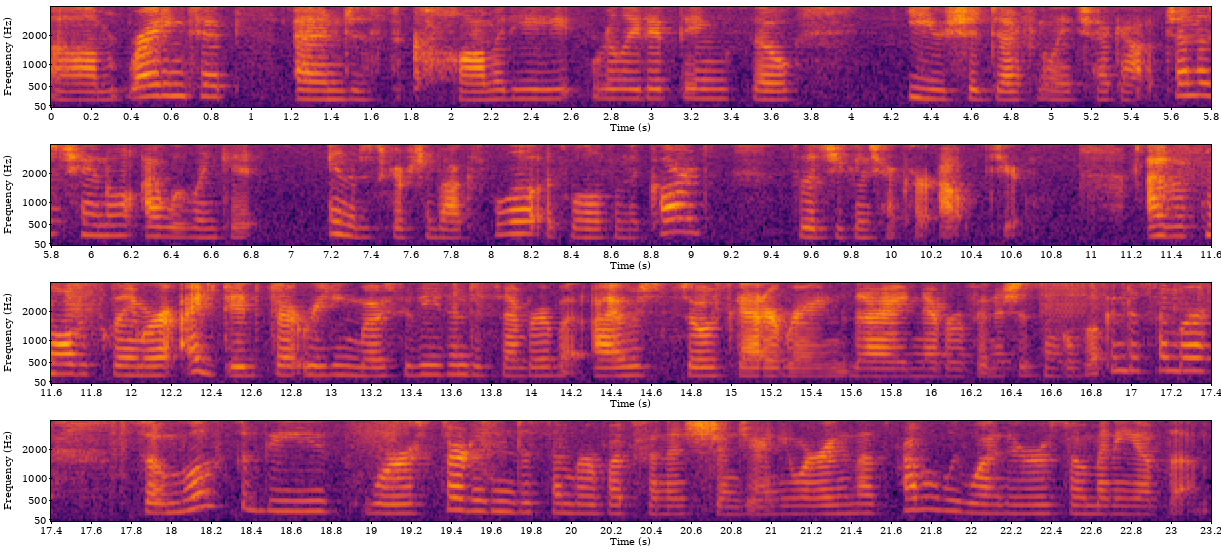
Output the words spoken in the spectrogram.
um, writing tips and just comedy related things so you should definitely check out Jenna's channel. I will link it in the description box below as well as in the cards so that you can check her out too. As a small disclaimer, I did start reading most of these in December, but I was so scatterbrained that I never finished a single book in December. So most of these were started in December but finished in January, and that's probably why there are so many of them.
